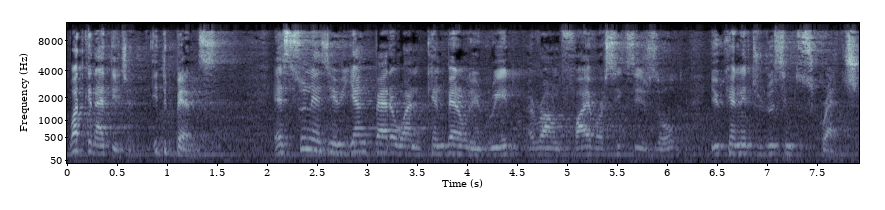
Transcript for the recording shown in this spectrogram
what can I teach them? It depends. As soon as your young Padawan can barely read, around five or six years old, you can introduce him to Scratch.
